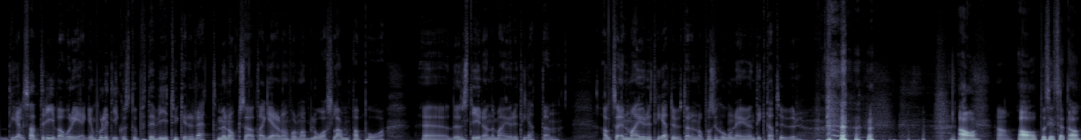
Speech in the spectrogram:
dels att driva vår egen politik och stå upp för det vi tycker är rätt, men också att agera någon form av blåslampa på eh, den styrande majoriteten. Alltså en majoritet utan en opposition är ju en diktatur. Ja, Ja. ja på sitt sätt ja.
